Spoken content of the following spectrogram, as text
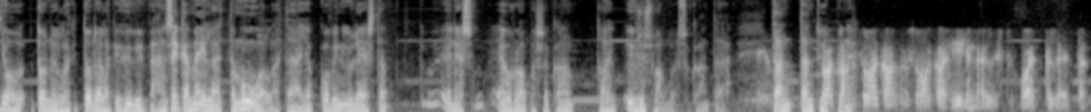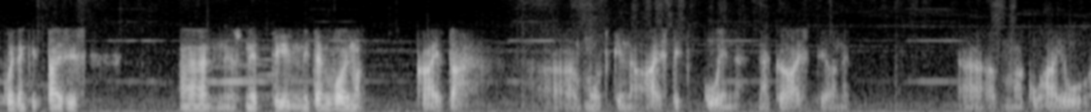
Joo, todellakin, todellakin hyvin vähän. Sekä meillä että muualla. Tämä ei ole kovin yleistä edes Euroopassakaan tai Yhdysvalloissakaan tämä, tämän, tämän tyyppinen. Se on, aika, se, on aika, se on aika ihmeellistä, kun ajattelee, että kuitenkin, tai siis ää, jos miettii, miten voimakkaita muutkin aistit kuin näköaisti on. Ää, maku, haju,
